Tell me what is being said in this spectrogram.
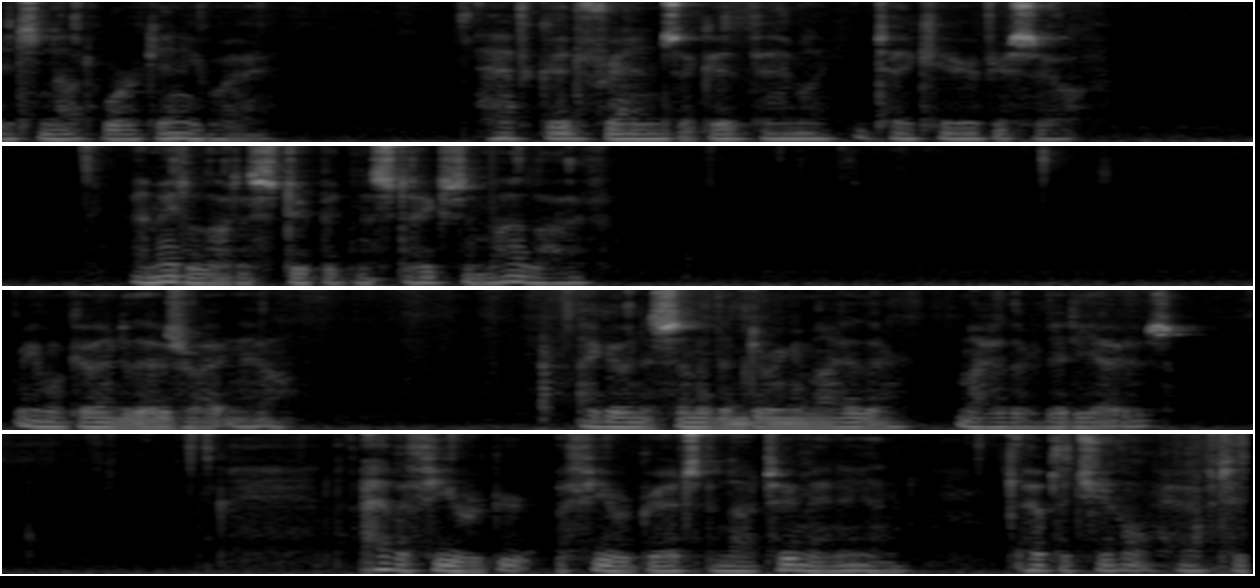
it's not work anyway. Have good friends, a good family, and take care of yourself. I made a lot of stupid mistakes in my life. We won't go into those right now. I go into some of them during my other my other videos. I have a few a few regrets, but not too many, and I hope that you won't have too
